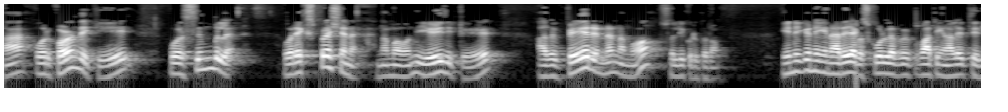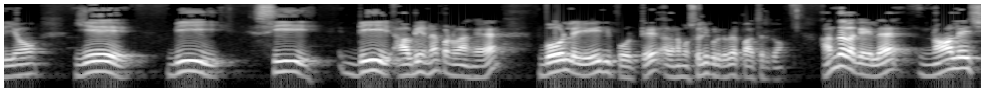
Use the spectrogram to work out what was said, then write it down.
தான் ஒரு குழந்தைக்கு ஒரு சிம்பிளை ஒரு எக்ஸ்ப்ரெஷனை நம்ம வந்து எழுதிட்டு அதுக்கு பேர் என்ன நம்ம சொல்லி கொடுக்குறோம். இன்றைக்கும் நீங்கள் நிறைய ஸ்கூலில் போய் பார்த்தீங்கனாலே தெரியும். ஏ பி சி டி அப்படின்னு என்ன பண்ணுவாங்க? போர்டில் எழுதி போட்டு அதை நம்ம சொல்லிக் கொடுக்குறத பார்த்துருக்கோம். அந்த வகையில் நாலேஜ்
